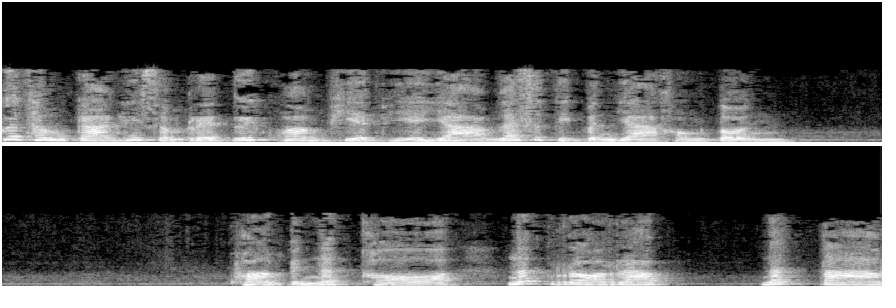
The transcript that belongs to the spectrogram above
พื่อทำการให้สำเร็จด้วยความเพียรพยายามและสติปัญญาของตน ความเป็นนักขอ นักรอรับ นักตาม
